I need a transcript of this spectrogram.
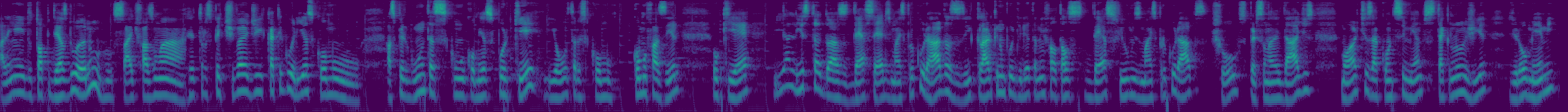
Além do top 10 do ano, o site faz uma retrospectiva de categorias como as perguntas com o começo por quê e outras como como fazer, o que é e a lista das 10 séries mais procuradas, e claro que não poderia também faltar os 10 filmes mais procurados, shows, personalidades, mortes, acontecimentos, tecnologia, virou meme,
